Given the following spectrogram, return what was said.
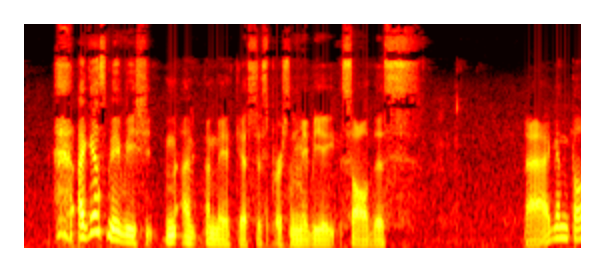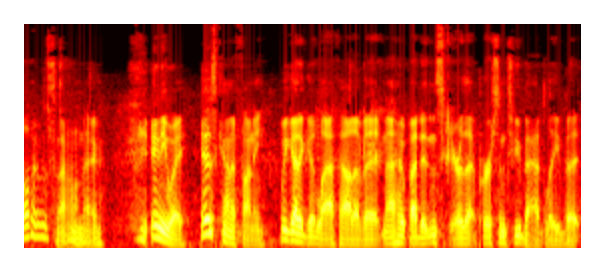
I guess maybe she, I, I may guess this person maybe saw this bag and thought it was I don't know. Anyway, it was kind of funny. We got a good laugh out of it, and I hope I didn't scare that person too badly. But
